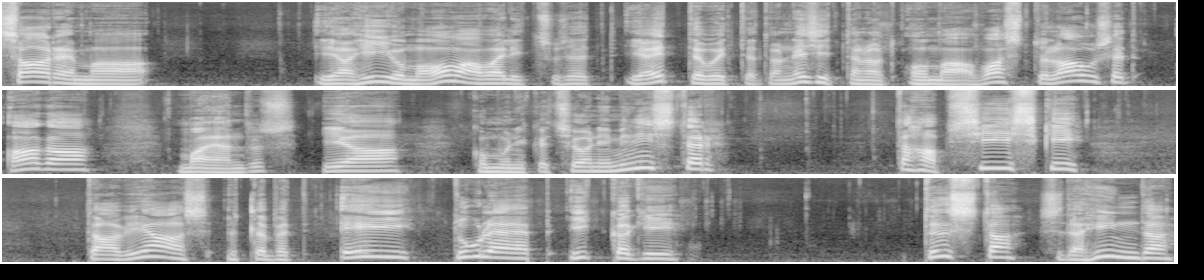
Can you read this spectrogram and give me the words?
Saaremaa ja Hiiumaa omavalitsused ja ettevõtjad on esitanud oma vastulaused, aga majandus- ja kommunikatsiooniminister tahab siiski Taavi Aas ütleb, et ei, tuleb ikkagi tõsta seda hinda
